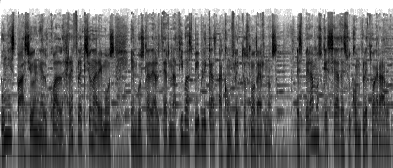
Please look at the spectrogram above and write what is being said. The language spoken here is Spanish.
Un espacio en el cual reflexionaremos en busca de alternativas bíblicas a conflictos modernos. Esperamos que sea de su completo agrado.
